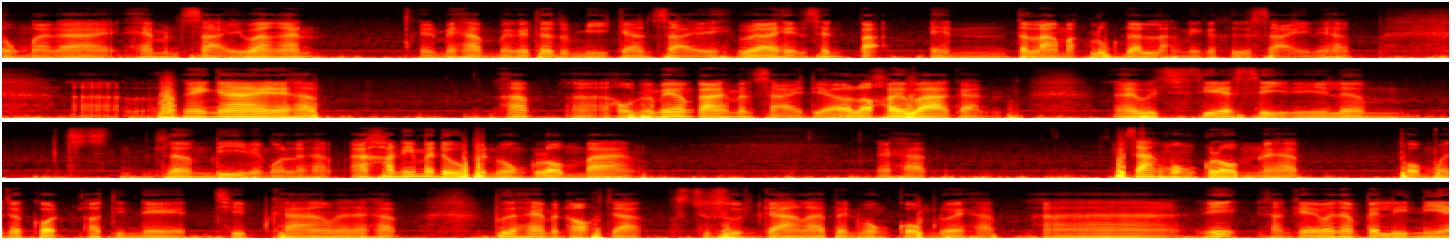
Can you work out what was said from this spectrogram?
ลงมาได้ ให้มันใสว่างั้น เห็นไหมครับ มันก็จะมีการใส เวลาเห็นเส้นปะ เห็นตารางหมักลุกด้านหลังนี่ก็คือใสนะครับ ง่ายๆนะครับ ครับผมไม่ต้องการให้มันใส เดี๋ยวเราค่อยว่ากัน ใน CS4 นี้เริ่ม เริ่มดีไปหมดแล้วครับ อะคราวนี้มาดูเป็นวงกลมบ้างนะครับ สร้างวงกลมนะครับ ผมก็จะกด alternate shift ค้างไว้นะครับ เพื่อให้มันออกจากจุดศูนย์กลางแล้วเป็นวงกลมด้วยครับ อ่า นี่สังเกตว่ายังเป็นลิเนีย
